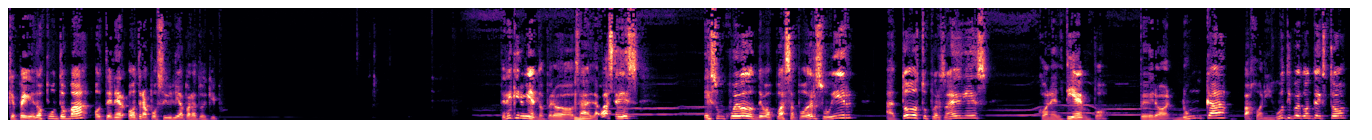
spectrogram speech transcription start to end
que pegue dos puntos más o tener otra posibilidad para tu equipo? Tenés que ir viendo, pero o sea, la base es es un juego donde vos vas a poder subir a todos tus personajes con el tiempo, pero nunca, bajo ningún tipo de contexto,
